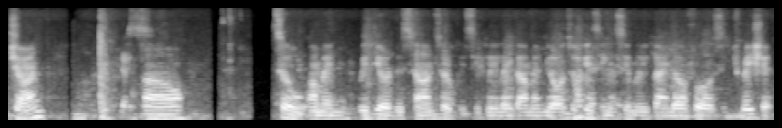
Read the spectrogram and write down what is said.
John? Yes. Uh, so, I mean, with your this answer, basically, like, I mean, we're also facing a similar kind of uh, situation.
